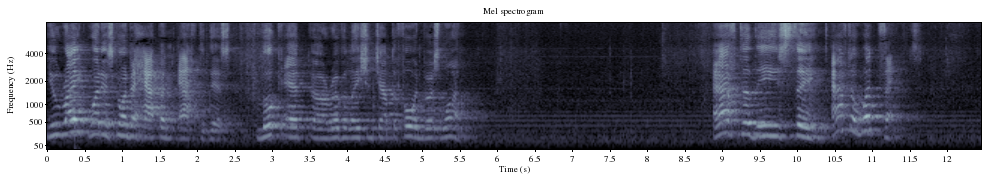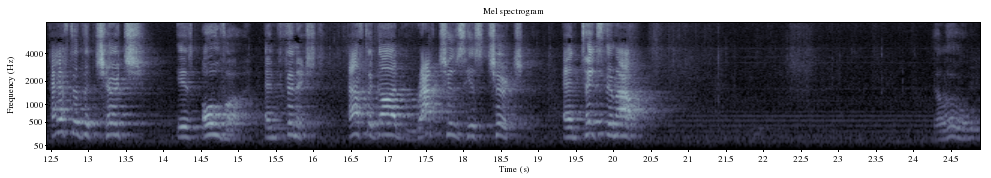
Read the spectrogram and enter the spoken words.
You write what is going to happen after this. Look at uh, Revelation chapter 4 and verse 1. After these things, after what things? After the church is over and finished, after God raptures his church and takes them out. Hello?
